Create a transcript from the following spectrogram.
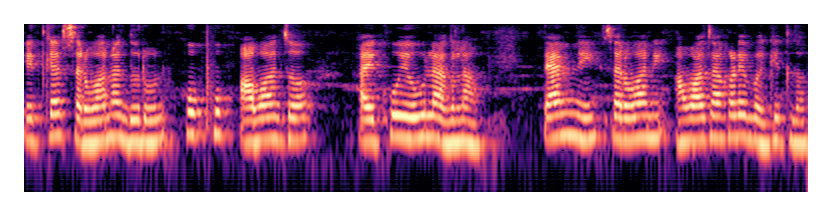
इतक्या सर्वांना दुरून खूप खूप आवाज ऐकू येऊ लागला. त्यांनी सर्वांनी आवाजाकडे बघितलं.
